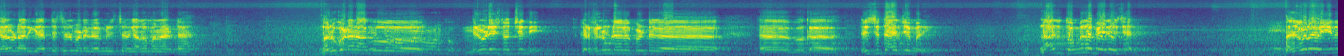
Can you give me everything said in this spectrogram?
కలవడానికి లేకపోతే సినిమాటోగ్రఫీ మినిస్టర్ కలవమన్నాడంట. మనం కూడా నాకు ఇన్విటేషన్ వచ్చింది. ఇక్కడ ఫిల్మ్ డెవలప్మెంట్ ఆ, ఒక లిస్ట్ తయారు చేయమని నాది తొమ్మిదో పేరు వేశారు అది ఎవరో ఈయన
